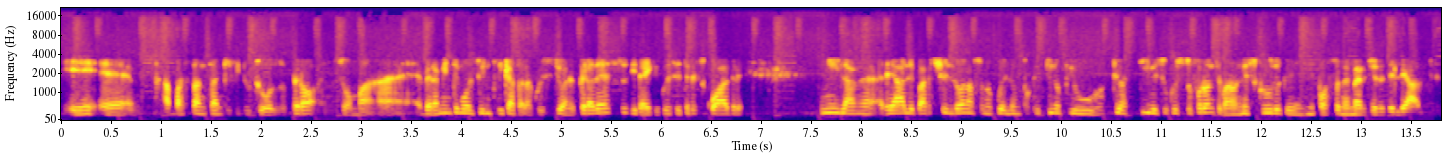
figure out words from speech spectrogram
e eh, abbastanza anche fiducioso, però insomma eh, è veramente molto intricata la questione. Per adesso direi che queste tre squadre, Milan, Real e Barcellona, sono quelle un pochettino più, più attive su questo fronte, ma non escludo che ne possano emergere delle altre.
